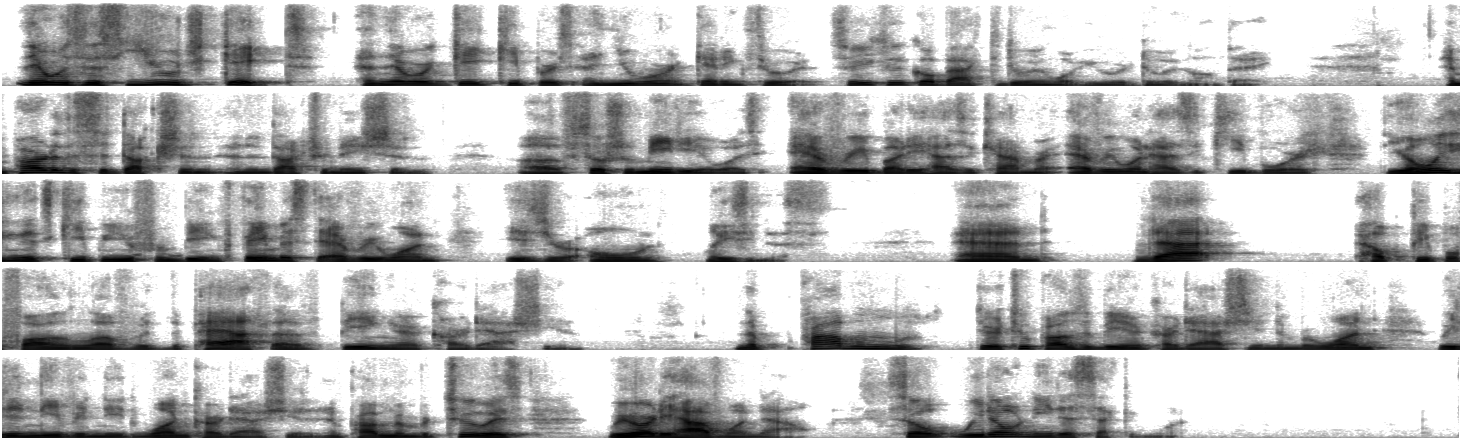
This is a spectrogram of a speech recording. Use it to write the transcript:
there was this huge gate and there were gatekeepers and you weren't getting through it. So you could go back to doing what you were doing all day. And part of the seduction and indoctrination of social media was everybody has a camera, everyone has a keyboard. The only thing that's keeping you from being famous to everyone is your own laziness. And that helped people fall in love with the path of being a Kardashian. And the problem, there are two problems with being a Kardashian. Number one, we didn't even need one Kardashian. And problem number two is we already have one now. So we don't need a second one.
